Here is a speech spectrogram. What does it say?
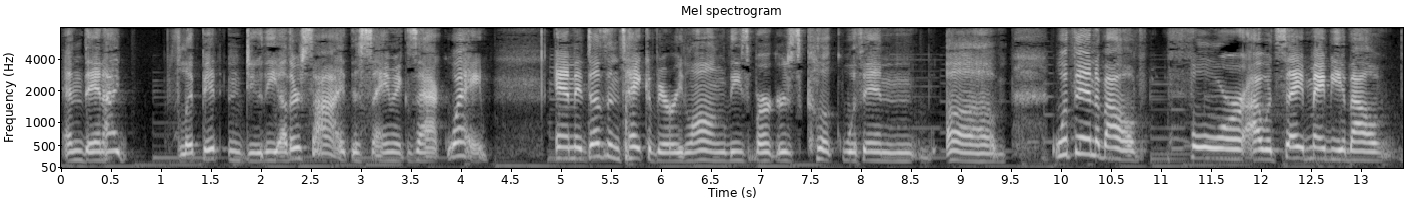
And then I flip it and do the other side the same exact way and it doesn't take very long. These burgers cook within um, within about four, I would say maybe about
